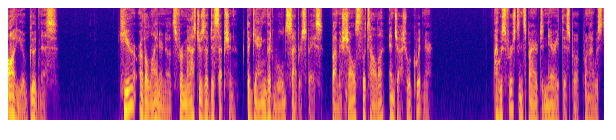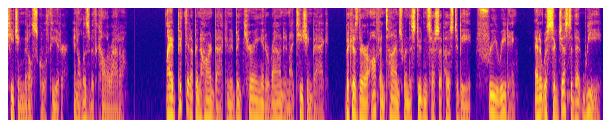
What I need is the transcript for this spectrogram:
Audio goodness. Here are the liner notes for Masters of Deception, The Gang That Ruled Cyberspace by Michelle Slatalla and Joshua Quittner. I was first inspired to narrate this book when I was teaching middle school theater in Elizabeth, Colorado. I had picked it up in hardback and had been carrying it around in my teaching bag because there are often times when the students are supposed to be free reading, and it was suggested that we,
